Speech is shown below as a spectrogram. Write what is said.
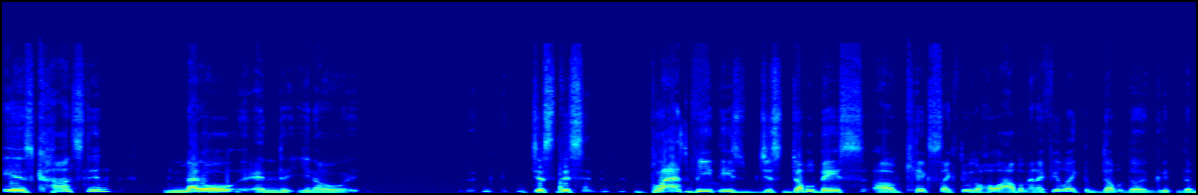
is constant metal and you know just this blast beat these just double bass uh, kicks like through the whole album and i feel like the double the the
